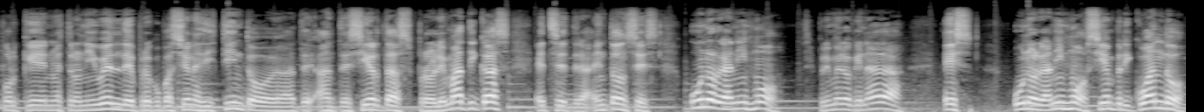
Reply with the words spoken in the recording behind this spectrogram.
porque nuestro nivel de preocupación es distinto ante, ciertas problemáticas, etc. Entonces, un organismo, primero que nada, es un organismo siempre y cuando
